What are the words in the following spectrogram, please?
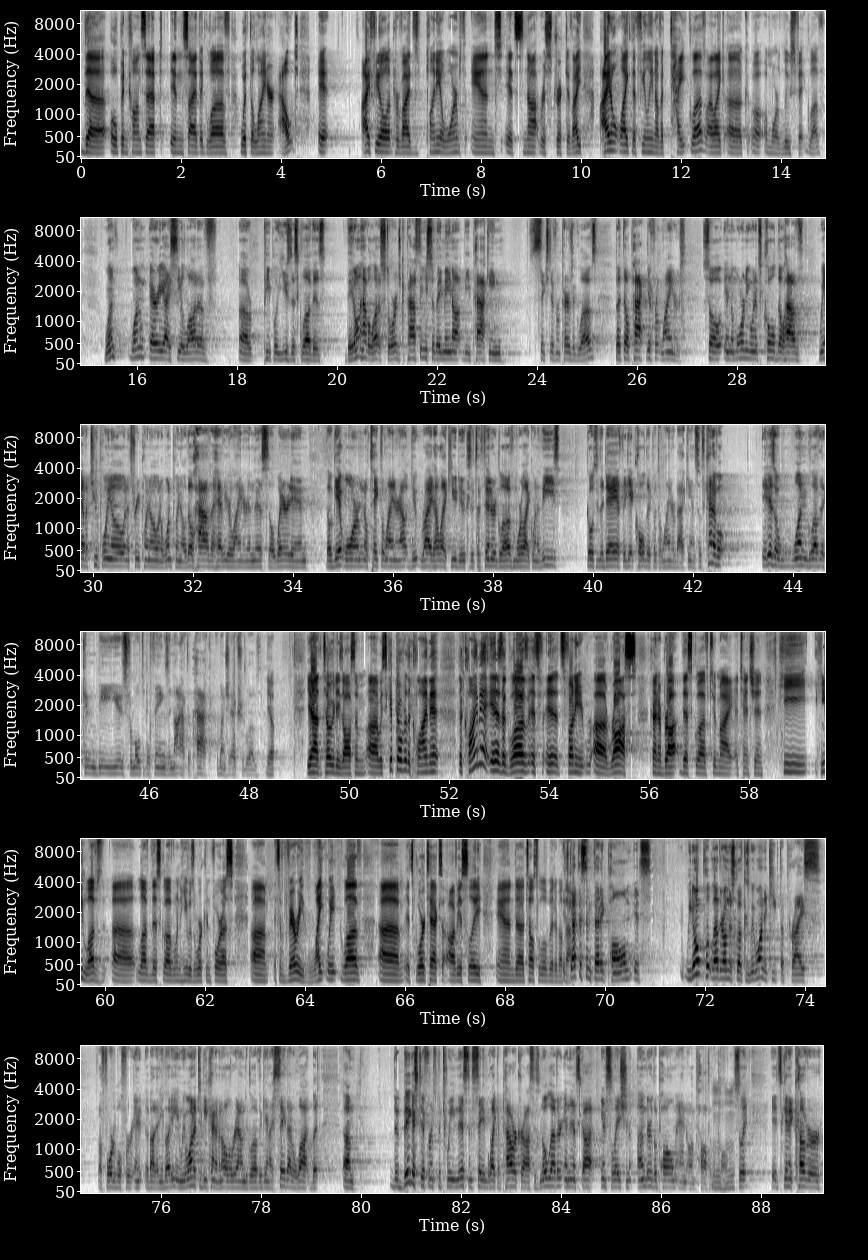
the open concept inside the glove with the liner out. It, I feel it provides plenty of warmth and it's not restrictive. I, I don't like the feeling of a tight glove. I like a, a more loose fit glove. One, one area I see a lot of uh, people use this glove is they don't have a lot of storage capacity, so they may not be packing six different pairs of gloves, but they'll pack different liners. So in the morning when it's cold, they'll have, we have a 2.0 and a 3.0 and a 1.0. They'll have a heavier liner in this. They'll wear it in. They'll get warm. They'll take the liner out, do ride how like you do, because it's a thinner glove, more like one of these. Go through the day. If they get cold, they put the liner back in. So it's kind of a, it is a one glove that can be used for multiple things and not have to pack a bunch of extra gloves. Yep. Yeah, the Togwotee's awesome. Uh, we skipped over the Klimate. The Klimate is a glove. It's it's funny. Uh, Ross kind of brought this glove to my attention. He he loves uh, loved this glove when he was working for us. Um, it's a very lightweight glove. Um, it's Gore-Tex, obviously, and uh, tell us a little bit about It's that. It's got the synthetic palm. It's we don't put leather on this glove because we want to keep the price affordable for any, about anybody, and we want it to be kind of an all-around glove. Again, I say that a lot, but um, the biggest difference between this and say like a Power Cross is no leather, and then it's got insulation under the palm and on top of the Mm-hmm. palm. So it it's going to cover.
